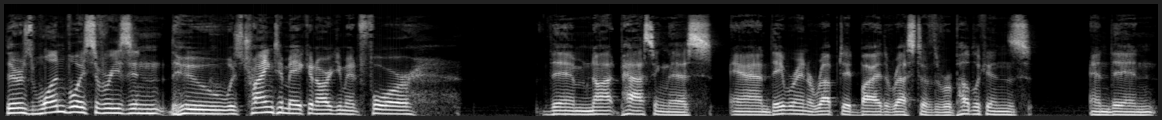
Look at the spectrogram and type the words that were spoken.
There's one voice of reason who was trying to make an argument for them not passing this, and they were interrupted by the rest of the Republicans, and then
